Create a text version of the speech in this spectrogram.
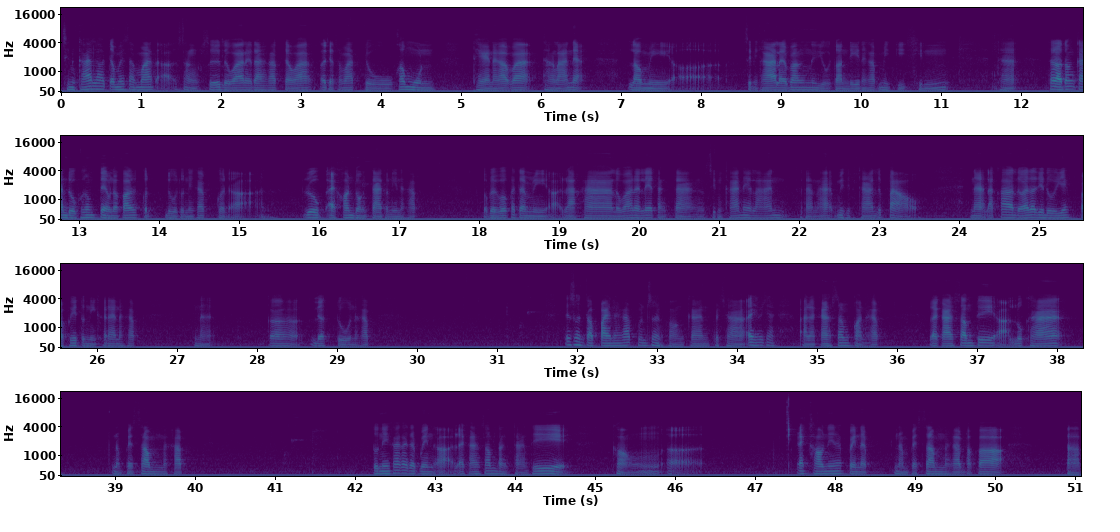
สินค้าเราจะไม่สามารถสั่งซื้อหรือว่าอะไรได้ครับ แต่ว่าเราจะสามารถดูข้อมูลแทนนะครับว่าทางร้านเนี่ยเรามีสินค้าอะไรบ้างอยู่ตอนนี้นะครับ มีกี่ชิ้นนะฮะถ้าเราต้องการดูเพิ่มเติมเราก็กดดูตรงนี้ครับ กดรูปไอคอนดวงตาตรงนี้นะครับกดไปปุ๊บก็จะมีราคาหรือว่ารายละเอียดต่างๆ สินค้าในร้านสถานะมีสินค้าหรือเปล่านะแล้วก็หรือว่าเราจะดูแยกประเภทตรงนี้ก็ได้นะครับนะก็เลือกดูนะครับ ในส่วนต่อไปนะครับเป็นส่วนของการประชาเอ้ยไม่ใช่อารายการซ่อมก่อนนะครับรายการซ่อมที่ลูกค้านำไปซ่อมนะครับ ตัวนี้ค่าก็จะเป็นอารายการซ่อมต่างๆที่ของแอคเคาท์นี้นะเป็นนำไปซ่อมนะครับ แล้วก็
